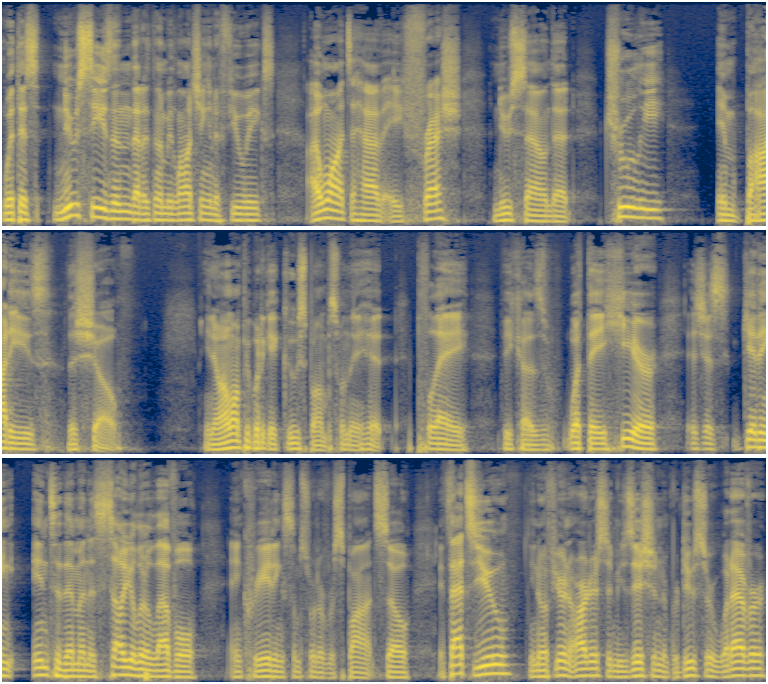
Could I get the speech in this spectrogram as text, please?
With this new season that is going to be launching in a few weeks, I want to have a fresh new sound that truly embodies the show. You know, I want people to get goosebumps when they hit play because what they hear is just getting into them on a cellular level and creating some sort of response. So if that's you, you know, if you're an artist, a musician, a producer, whatever,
